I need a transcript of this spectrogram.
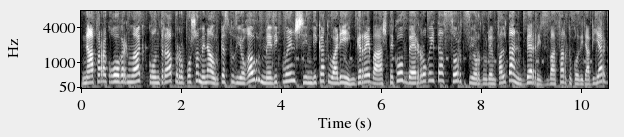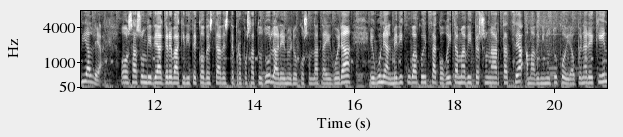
Nafarrako gobernuak kontra proposamena aurkeztu dio gaur medikuen sindikatuari. Greba hasteko berrogeita zortzi orduren faltan berriz bazartuko dira bihar bialdeak. Osasun bideak grebak iditeko beste beste proposatu du laren uiroko soldata iguera, egunean mediku bakoitzako geita amabi persona hartatzea amabi minutuko iraupenarekin,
